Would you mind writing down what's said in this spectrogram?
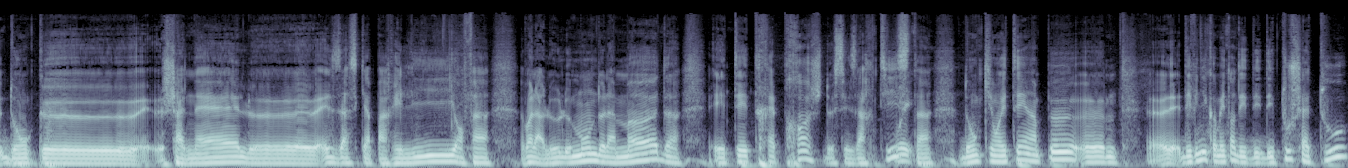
donc euh, Chanel, Elsa Schiaparelli, enfin voilà, le, monde de la mode était très proche de ces artistes, donc qui ont été un peu définis comme étant des, touches à tout,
